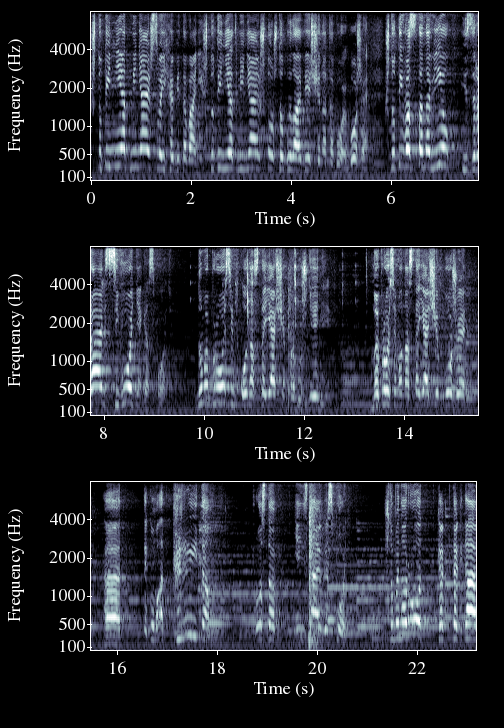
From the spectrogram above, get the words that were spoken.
что Ты не отменяешь своих обетований, что Ты не отменяешь то, что было обещано Тобой, Боже, что Ты восстановил Израиль сегодня, Господь. Но мы просим о настоящем пробуждении – мы просим о настоящем Боже, э, таком открытом, просто, я не знаю, Господь, чтобы народ, как тогда,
